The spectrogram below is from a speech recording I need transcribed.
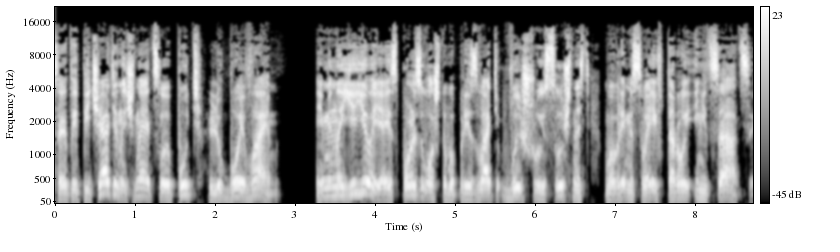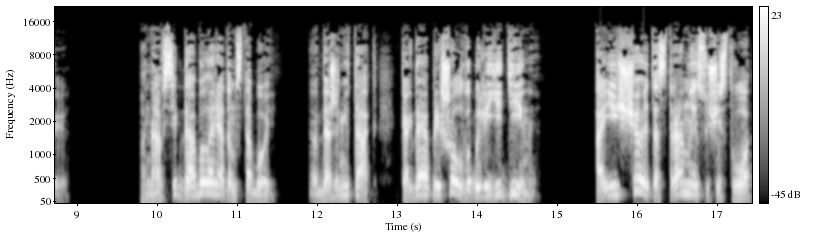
С этой печати начинает свой путь любой вайм. Именно ее я использовал, чтобы призвать высшую сущность во время своей второй инициации. Она всегда была рядом с тобой. Даже не так. Когда я пришел, вы были едины. А еще это странное существо,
